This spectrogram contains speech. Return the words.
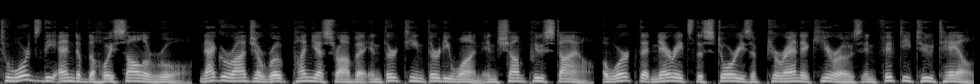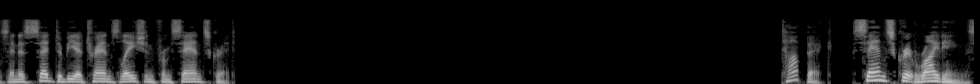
Towards the end of the Hoysala rule, Nagaraja wrote Punyasrava in 1331 in Champu style, a work that narrates the stories of Puranic heroes in 52 tales and is said to be a translation from Sanskrit. Sanskrit writings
